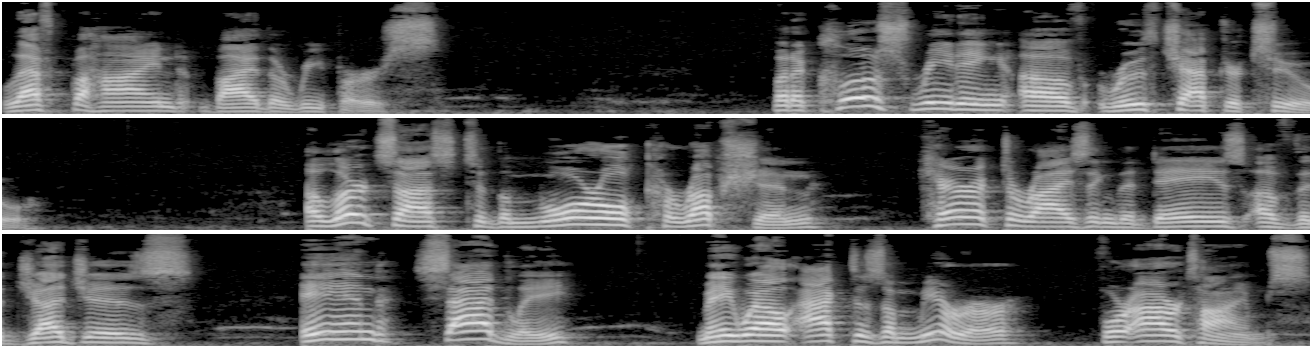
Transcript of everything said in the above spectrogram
left behind by the reapers. But a close reading of Ruth chapter 2 alerts us to the moral corruption characterizing the days of the judges and, sadly, may well act as a mirror for our times.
